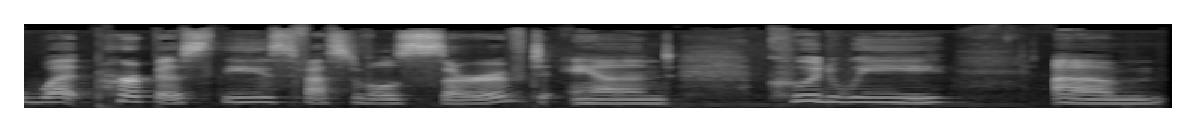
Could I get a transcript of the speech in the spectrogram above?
what purpose these festivals served and could we um,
